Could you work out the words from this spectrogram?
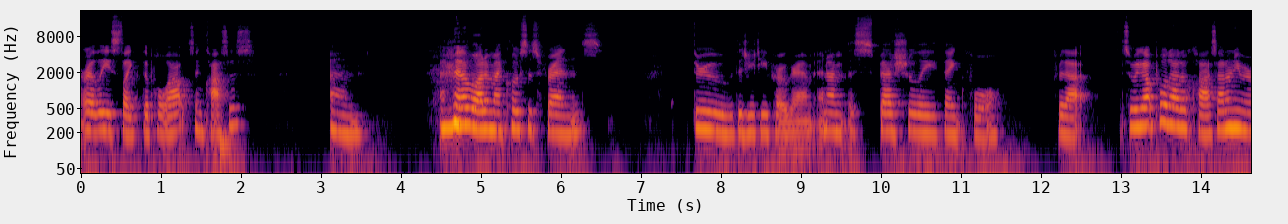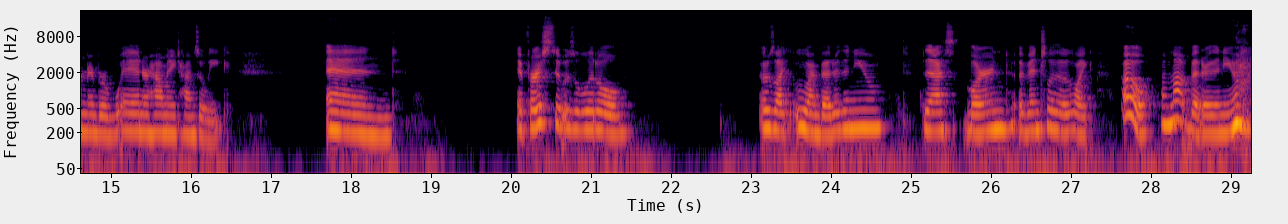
or at least like the pullouts in classes. Um, I met a lot of my closest friends through the GT program, and I'm especially thankful for that so we got pulled out of class. I don't even remember when or how many times a week. And at first it was a little it was like, "Ooh, I'm better than you." But then I learned eventually that it was like, "Oh, I'm not better than you.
